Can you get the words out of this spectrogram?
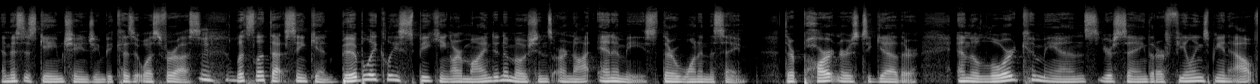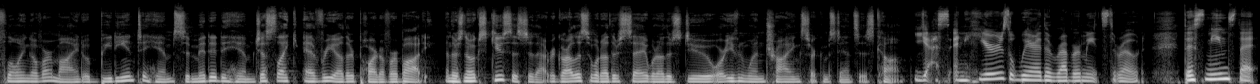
And this is game changing because it was for us. Mm-hmm. Mm-hmm. Let's let that sink in. Biblically speaking, our mind and emotions are not enemies, they're one and the same. They're partners together. And the Lord commands, you're saying, that our feelings be an outflowing of our mind, obedient to Him, submitted to Him, just like every other part of our body. And there's no excuses to that, regardless of what others say, what others do, or even when trying circumstances come. Yes, and here's where the rubber meets the road. This means that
